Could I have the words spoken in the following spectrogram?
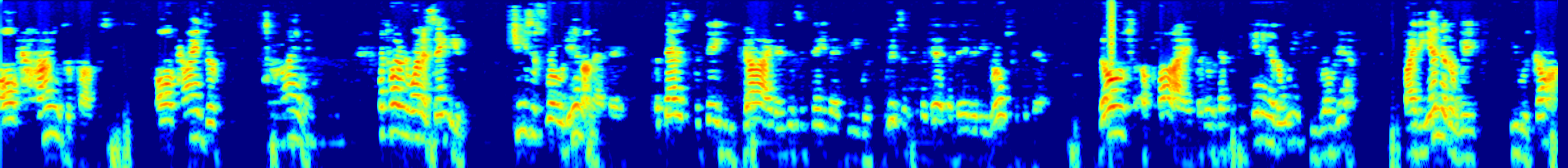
all kinds of prophecy, all kinds of timing. That's why we want to say to you, Jesus rode in on that day, but that is the day he died, and is the day that he was risen from the dead, the day that he rose from the dead. Those apply, but it was at the beginning of the week he rode in. by the end of the week, he was gone.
